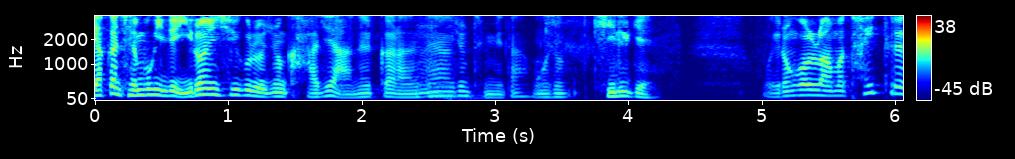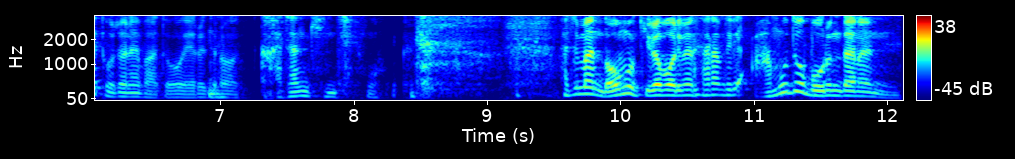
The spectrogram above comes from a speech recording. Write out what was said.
약간 제목이 이제 이런 식으로 요즘 가지 않을까라는 음. 생각이 좀 듭니다. 뭔가 좀 길게. 뭐 이런 걸로 한번 타이틀에 도전해봐도 예를 네. 들어 가장 긴 제목. 하지만 너무 길어버리면 사람들이 아무도 모른다는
